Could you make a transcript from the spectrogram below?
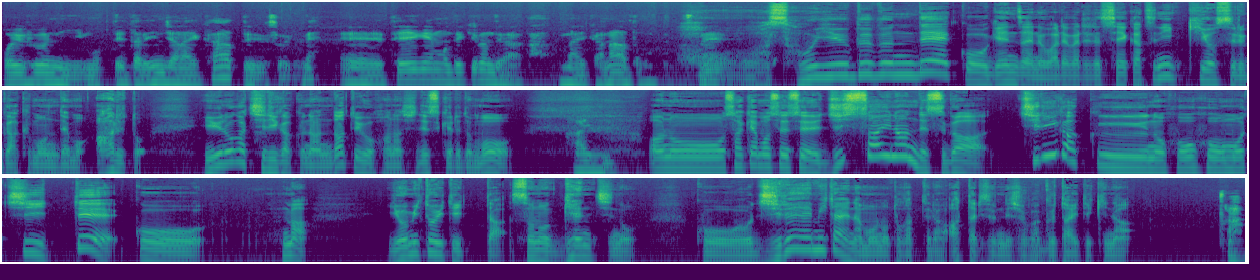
こういうふうに持っていったらいいんじゃないかという、そういうね、えー提言もできるんではないかなと思ってますね。そういう部分でこう現在の我々の生活に寄与する学問でもあるというのが地理学なんだというお話ですけれども、はい。あのー崎山先生実際なんですが地理学の方法を用いてこうまあ読み解いていったその現地のこう事例みたいなものとかっていうのはあったりするんでしょうか？具体的な。あ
